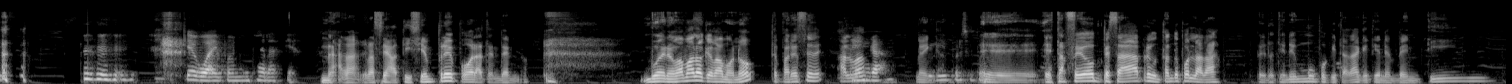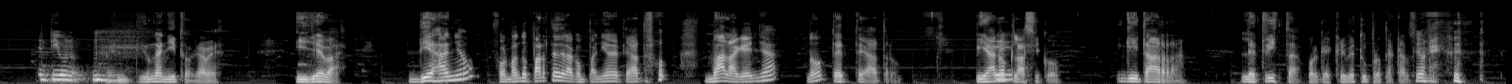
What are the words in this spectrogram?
Qué guay, pues muchas gracias. Nada, gracias a ti siempre por atendernos. Bueno, vamos a lo que vamos, ¿no? ¿Te parece, Alba? Venga, Venga. sí, por supuesto. Eh, está feo empezar preguntando por la edad, pero tienes muy poquita edad, que tienes 20, 21. 21 añitos, ya ves. Y llevas 10 años formando parte de la compañía de teatro malagueña, ¿no? TED Teatro. Piano Sí. clásico, guitarra, letrista, porque escribes tus propias canciones.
